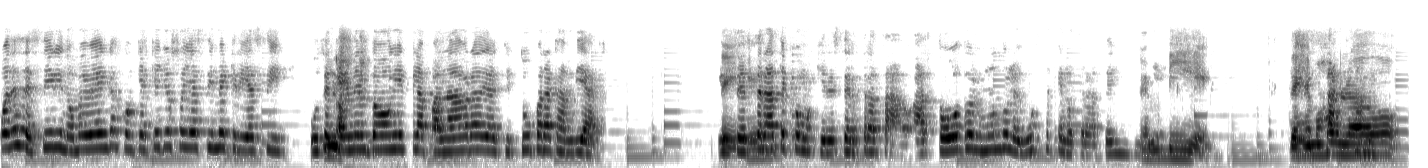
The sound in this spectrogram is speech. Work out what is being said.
puedes decir y no me vengas con que es que yo soy así, me crié así. Usted tiene el don y la palabra de actitud para cambiar. Y usted trate como quiere ser tratado. A todo el mundo le gusta que lo traten bien. Bien. Dejemos a un lado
